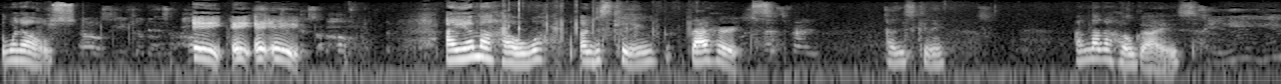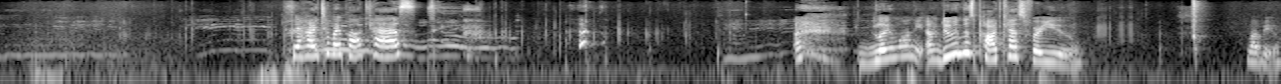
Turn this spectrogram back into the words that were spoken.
What else? Hey, hey, hey, hey. I am a hoe. I'm just kidding. That hurts. I'm just kidding. I'm not a hoe, guys. Say hi to my podcast. Leilani, I'm doing this podcast for you. Love you.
